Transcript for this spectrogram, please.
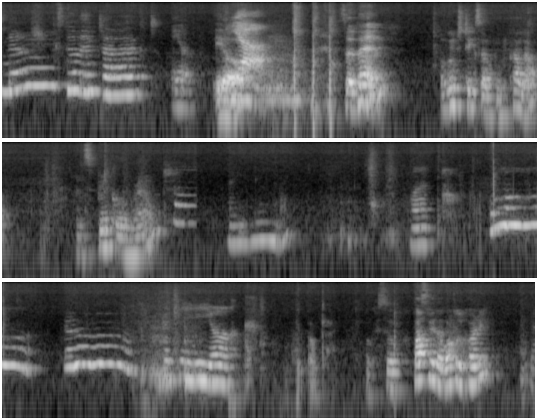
No, still intact. Ew. Ew. Yeah. So then, I'm going to take some food color and sprinkle around. What? Okay, yuck. Okay. Okay, so pass me the bottle, Corey. Yeah.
